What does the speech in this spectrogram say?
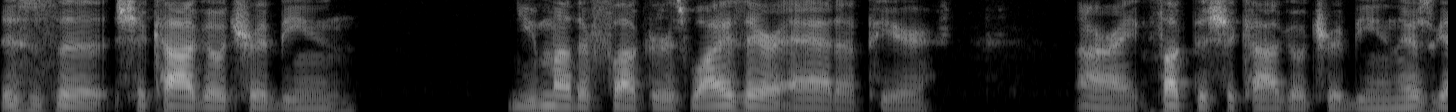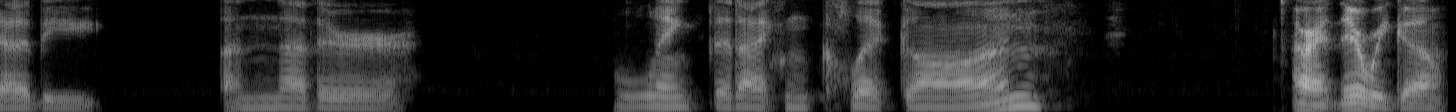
This is the Chicago Tribune. You motherfuckers. Why is there an ad up here? All right, fuck the Chicago Tribune. There's got to be another link that I can click on. All right, there we go.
